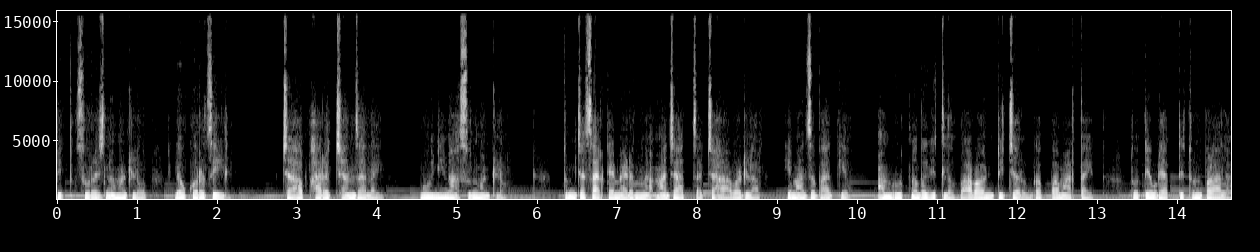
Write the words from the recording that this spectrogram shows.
पित सूरजनं म्हटलं लवकरच येईल. चहा फारच छान झालाय मोहिनीनं हसून म्हटलं. तुमच्यासारख्या मॅडमना माझ्या हातचा चहा आवडला हे माझं भाग्य. अमृतनं बघितलं. बाबा आणि टीचर गप्पा मारतायत. तो तेवढ्यात तिथून पळाला.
